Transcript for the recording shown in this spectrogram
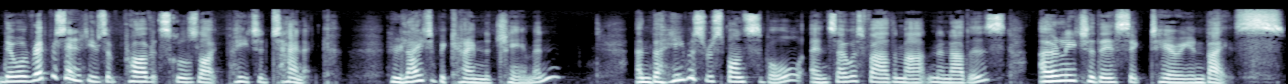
There were representatives of private schools like Peter Tannock, who later became the chairman, and the, he was responsible, and so was Father Martin and others, only to their sectarian base.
